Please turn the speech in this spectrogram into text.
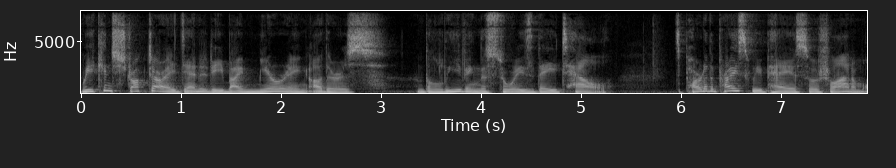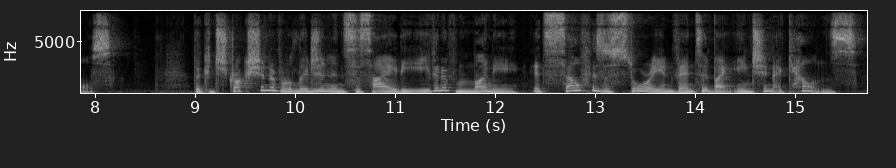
We construct our identity by mirroring others and believing the stories they tell. It's part of the price we pay as social animals. The construction of religion and society, even of money, itself is a story invented by ancient accountants.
